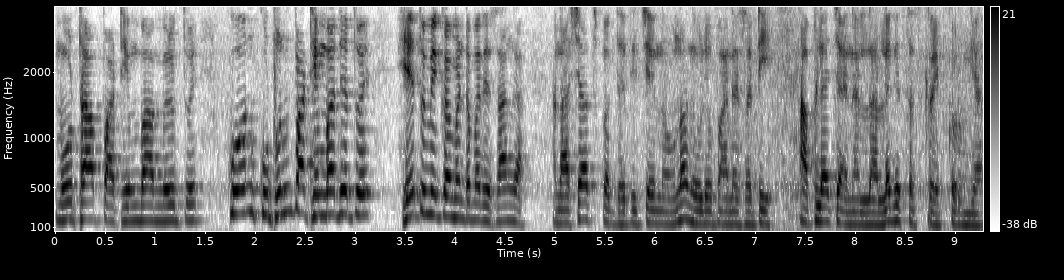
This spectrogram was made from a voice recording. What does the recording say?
मोठा पाठिंबा मिळतोय. कोण कुठून पाठिंबा देतोय हे तुम्ही कमेंटमध्ये सांगा. आणि अशाच पद्धतीचे नवनवीन व्हिडिओ पाहण्यासाठी आपल्या चॅनलला लगेच सबस्क्राईब करून घ्या.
